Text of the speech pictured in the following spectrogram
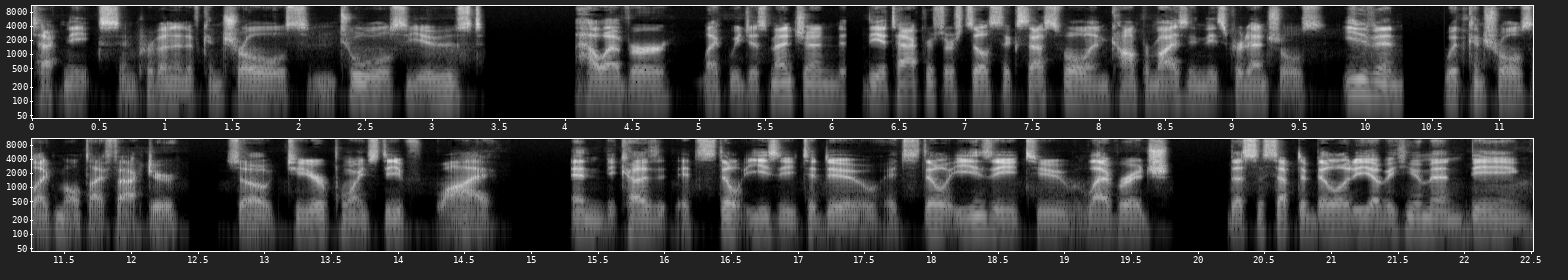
techniques and preventative controls and tools used. However, like we just mentioned, the attackers are still successful in compromising these credentials, even with controls like multi factor. So, to your point, Steve, why? And because it's still easy to do, it's still easy to leverage the susceptibility of a human being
